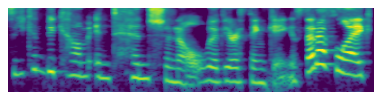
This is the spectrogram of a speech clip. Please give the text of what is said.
So you can become intentional with your thinking instead of like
